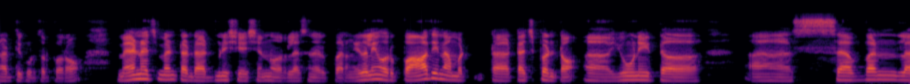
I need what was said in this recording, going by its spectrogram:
நடத்தி கொடுத்துட்டு போகிறோம் மேனேஜ்மெண்ட் அண்ட் அட்மினிஸ்ட்ரேஷன் ஒரு லெசன் இருக்கு பாருங்கள் இதுலேயும் ஒரு பாதி நம்ம டச் பண்ணிட்டோம். யூனிட் செவனில்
